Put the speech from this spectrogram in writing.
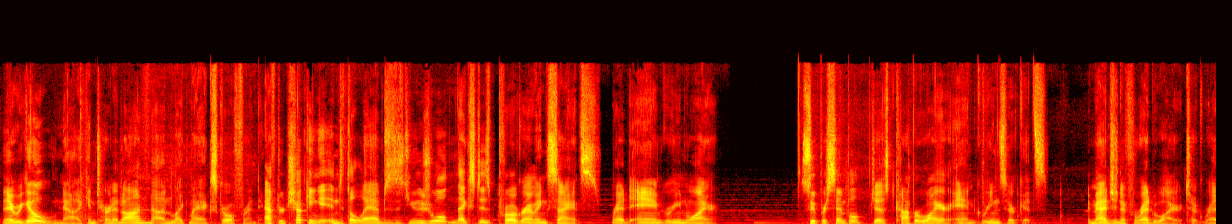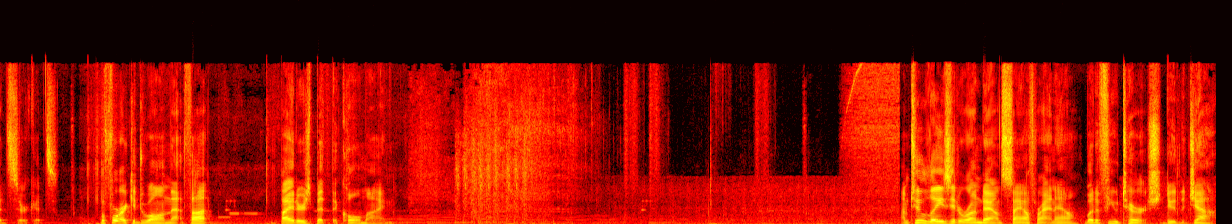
There we go, now I can turn it on, unlike my ex-girlfriend. After chucking it into the labs as usual, next is programming science, red and green wire. Super simple, just copper wire and green circuits. Imagine if red wire took red circuits. Before I could dwell on that thought, biters bit the coal mine. I'm too lazy to run down south right now, but a few turrets should do the job.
